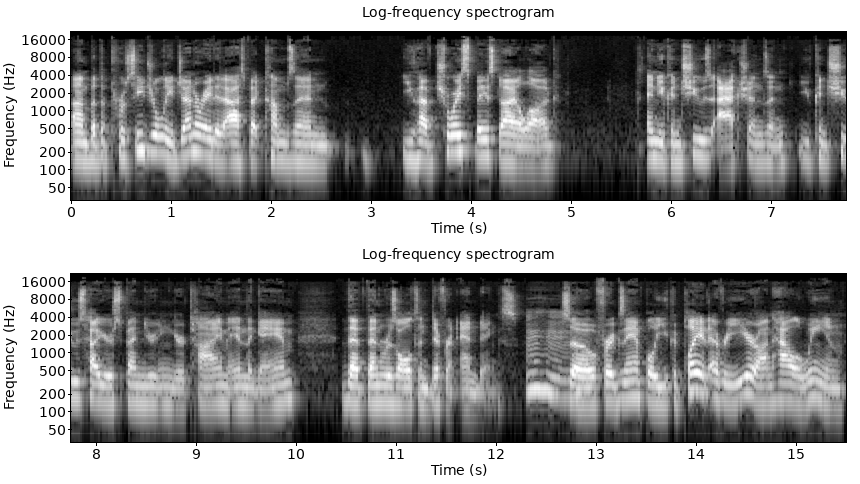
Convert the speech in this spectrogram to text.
Um, but the procedurally generated aspect comes in. You have choice based dialogue and you can choose actions and you can choose how you're spending your time in the game that then result in different endings. So, for example, you could play it every year on Halloween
